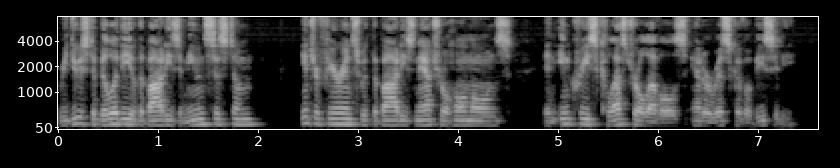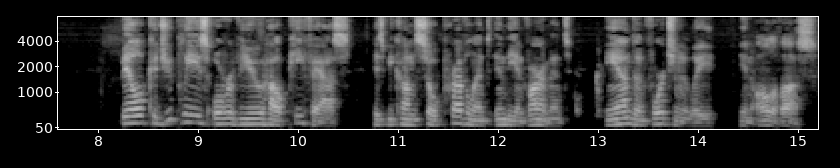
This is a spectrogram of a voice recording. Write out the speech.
reduced ability of the body's immune system, interference with the body's natural hormones, and increased cholesterol levels and a risk of obesity. Bill, could you please overview how PFAS has become so prevalent in the environment and, unfortunately, in all of us?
